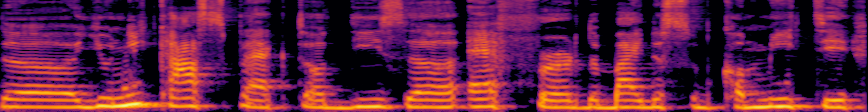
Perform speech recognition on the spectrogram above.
the unique aspect of this uh, effort by the subcommittee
